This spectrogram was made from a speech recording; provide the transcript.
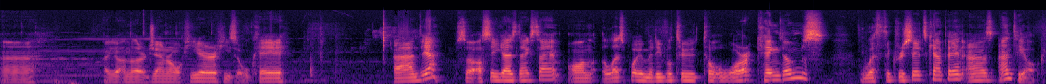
Uh, I got another general here. He's okay. And yeah, so I'll see you guys next time on Let's Play Medieval 2 Total War Kingdoms with the Crusades campaign as Antioch.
